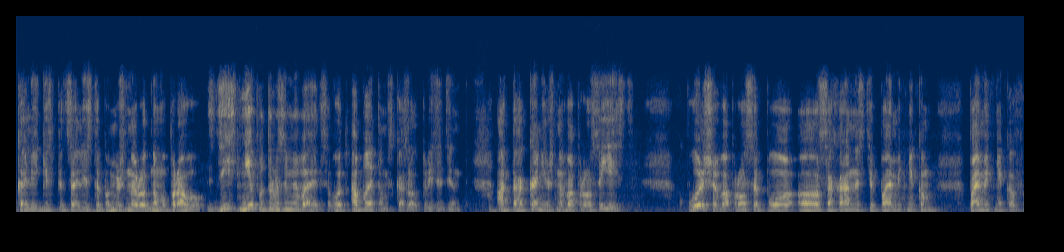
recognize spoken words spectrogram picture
коллеги-специалисты по международному праву, здесь не подразумевается. Вот об этом сказал президент. А так, конечно, вопросы есть. К Польше вопросы по э, сохранности памятникам, памятников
